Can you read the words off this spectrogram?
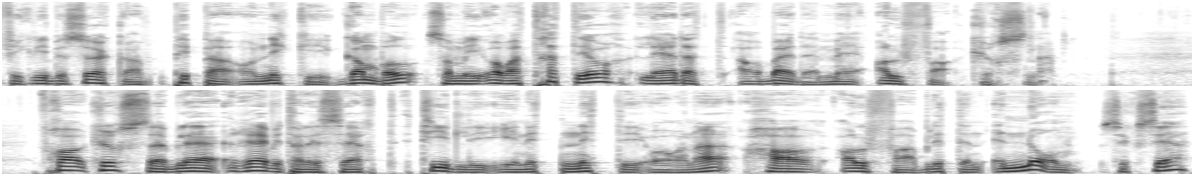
fikk vi besøk av Pippa og Nikki Gumbel, som i over 30 år ledet arbeidet med alfakursene. Fra kurset ble revitalisert tidlig i 1990-årene, har Alfa blitt en enorm suksess,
